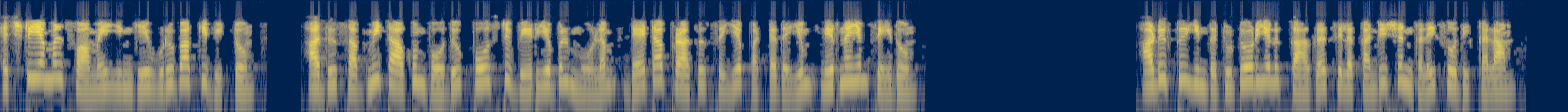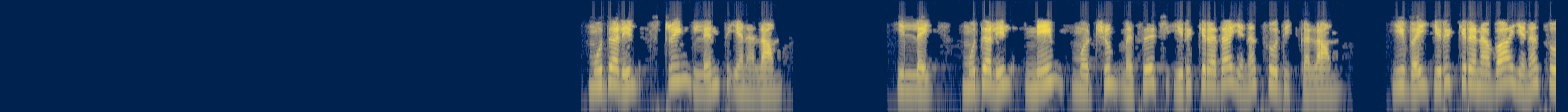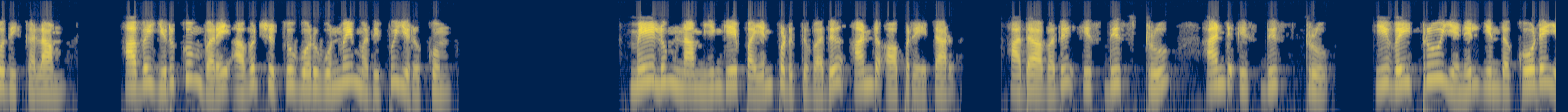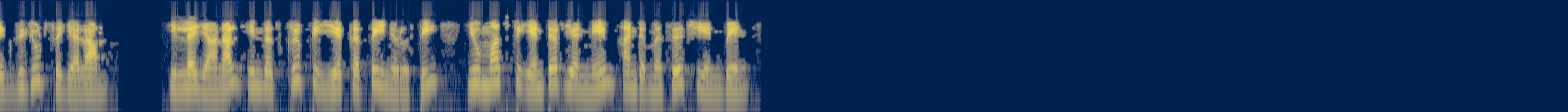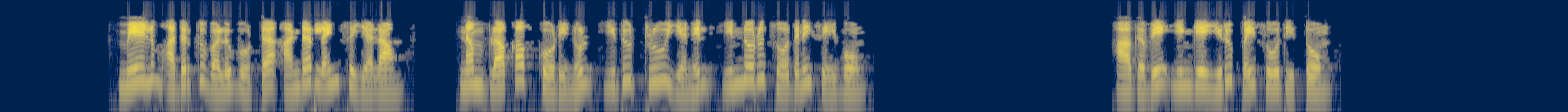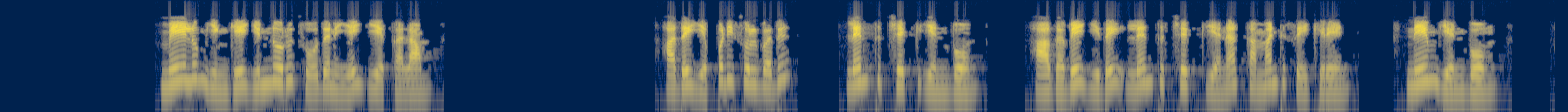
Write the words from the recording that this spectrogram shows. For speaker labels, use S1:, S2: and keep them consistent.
S1: HTML form ஐ இங்கே உருவாக்கிவிட்டோம். அது submit ஆகும்போது போஸ்ட் வேரியபிள் மூலம் டேட்டா ப்ராசஸ் செய்யப்பட்டதையும் நிர்ணயம் செய்தோம். அடுத்து இந்த tutorialக்காக சில conditionகளை சோதிக்கலாம். முதலில் ஸ்ட்ரிங் length எனலாம். இல்லை முதலில் நேம் மற்றும் மெசேஜ் இருக்கிறதா என சோதிக்கலாம். இவை இருக்கிறனவா என சோதிக்கலாம். அவை இருக்கும் வரை அவற்றுக்கு ஒரு உண்மை மதிப்பு இருக்கும். மேலும் நாம் இங்கே பயன்படுத்துவது ஆண்ட் ஆப்பரேட்டர் அதாவது is this true and is this true இவை ட்ரூ எனில் இந்த கோடு ஐ எக்ஸிக்யூட் செய்யலாம். இல்லையானால் இந்த ஸ்கிரிப்ட் இயக்கத்தை நிறுத்தி you must enter a name and message என்பேன். மேலும் அதற்கு வலுவூட்ட அண்டர்லைன் செய்யலாம். நம் ப்ளாக் ஒஃப் கோடு னுள் இது ட்ரூ எனில் இன்னொரு சோதனை செய்வோம். ஆகவே இங்கே இருப்பை சோதித்தோம். மேலும் இங்கே இன்னொரு சோதனையை இயக்கலாம். அதை எப்படி சொல்வது? லெங்த் செக் என்போம். ஆகவே இதை லெங்த் செக் என கமெண்ட் செய்கிறேன். நேம் என்போம்.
